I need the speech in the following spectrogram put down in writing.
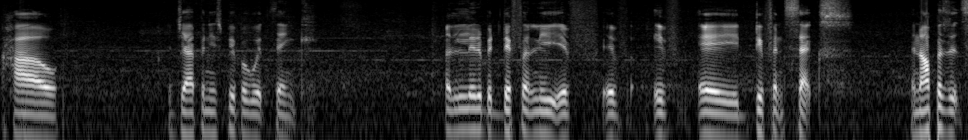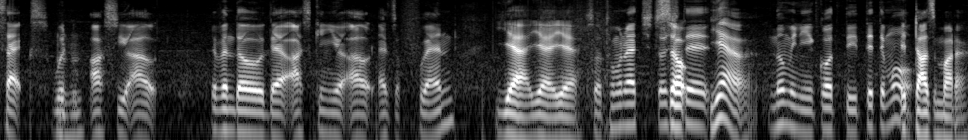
how Japanese people would think a little bit differently if if if a different sex, an opposite sex, would Mhm. ask you out, even though they're asking you out as a friend. Yeah yeah yeah そう友達と So して yeah 飲みに行こうって言ってても it does matter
